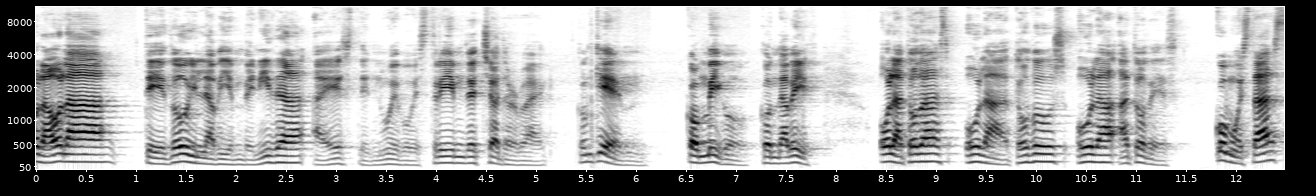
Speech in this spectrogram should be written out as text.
Hola, hola, te doy la bienvenida a este nuevo stream de Chatterback. ¿Con quién? Conmigo, con David. Hola a todas, hola a todos, hola a todes. ¿Cómo estás?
